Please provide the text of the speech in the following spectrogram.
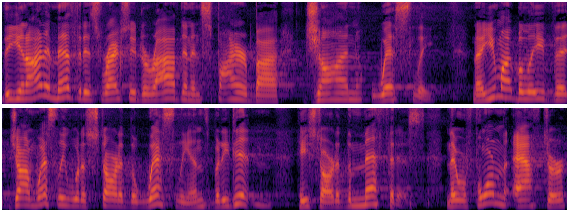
the United Methodists were actually derived and inspired by John Wesley. Now, you might believe that John Wesley would have started the Wesleyans, but he didn't. He started the Methodists. And they were formed after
